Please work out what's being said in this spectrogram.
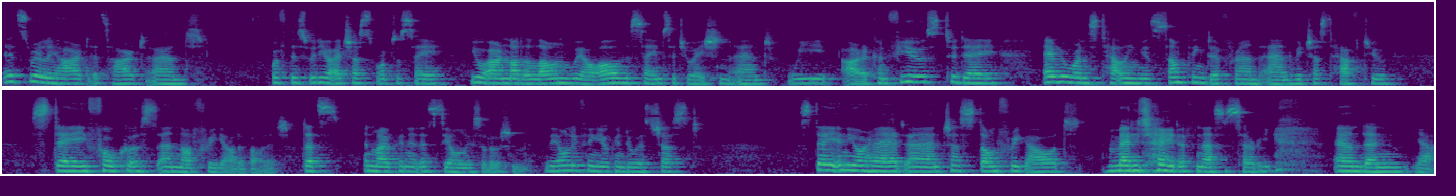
it's really hard, it's hard. And with this video, I just want to say you are not alone. We are all in the same situation and we are confused today. Everyone is telling you something different and we just have to stay focused and not freak out about it. That's, in my opinion, it's the only solution. The only thing you can do is just stay in your head and just don't freak out meditate if necessary and then yeah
